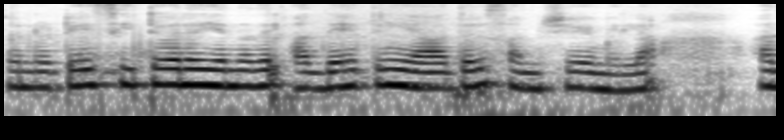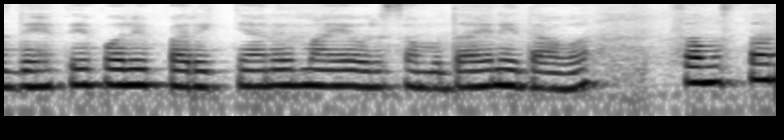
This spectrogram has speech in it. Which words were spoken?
തൊണ്ണൂറ്റേഴ് സീറ്റ് വരെ എന്നതിൽ അദ്ദേഹത്തിന് യാതൊരു സംശയവുമില്ല. അദ്ദേഹത്തെ പോലെ പരിജ്ഞാനമായ ഒരു സമുദായ നേതാവ് സംസ്ഥാന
